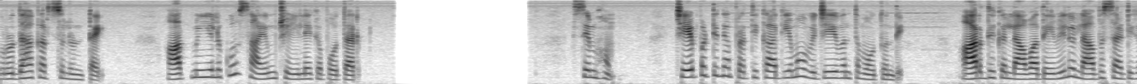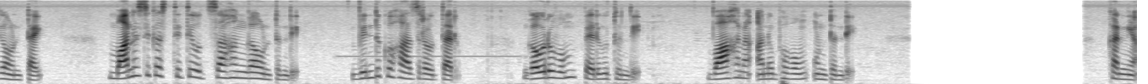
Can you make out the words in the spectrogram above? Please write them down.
వృధా ఖర్చులుంటాయి. ఆత్మీయులకు సాయం చేయలేకపోతారు. సింహం. చేపట్టిన ప్రతి కార్యము విజయవంతమవుతుంది. ఆర్థిక లావాదేవీలు లాభసాటిగా ఉంటాయి. మానసిక స్థితి ఉత్సాహంగా ఉంటుంది. విందుకు హాజరవుతారు. గౌరవం పెరుగుతుంది. వాహన అనుభవం ఉంటుంది. కన్య.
